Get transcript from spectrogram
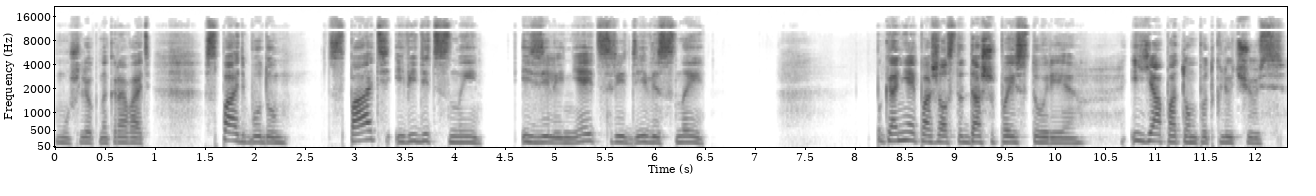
Муж лег на кровать. «Спать буду. Спать и видеть сны. И зеленеть среди весны». «Погоняй, пожалуйста, Дашу по истории. И я потом подключусь.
